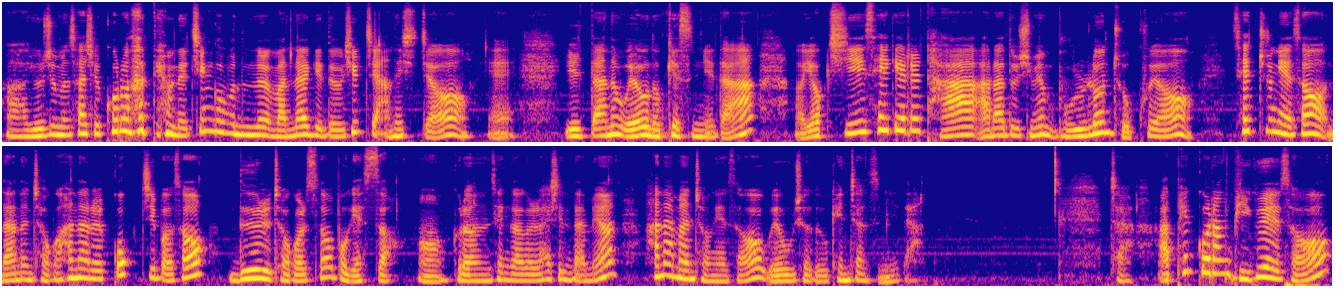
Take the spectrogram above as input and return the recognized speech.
아, 요즘은 사실 코로나 때문에 친구분들 만나기도 쉽지 않으시죠? 예, 일단은 외워놓겠습니다. 어, 역시 세 개를 다 알아두시면 물론 좋고요. 셋 중에서 나는 저거 하나를 꼭 집어서 늘 저걸 써보겠어. 어, 그런 생각을 하신다면 하나만 정해서 외우셔도 괜찮습니다. 자, 앞에 거랑 비교해서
